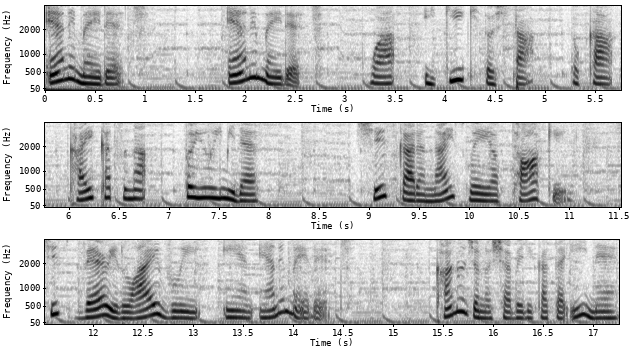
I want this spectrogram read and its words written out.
animated animated は生き生きとしたとか快活なという意味です She's got a nice way of talking She's very lively and animated 彼女の喋り方いいね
